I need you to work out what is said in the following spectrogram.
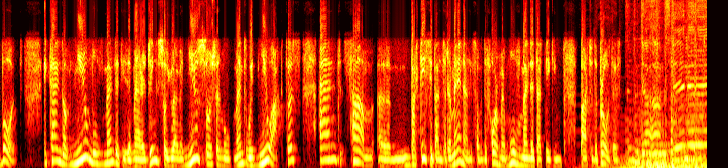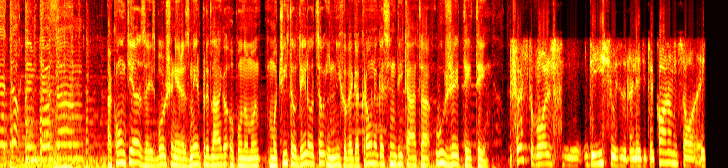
both. A kind of new movement that is emerging. So you have a new social movement with new actors and some um, participants, remnants of the former movement that are taking part of the protest. Akontija za izboljšanje razmer predlaga opolnomočitev delavcev in njihovega krovnega sindikata UŽTT. First of all, the issue is related to economy, so it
